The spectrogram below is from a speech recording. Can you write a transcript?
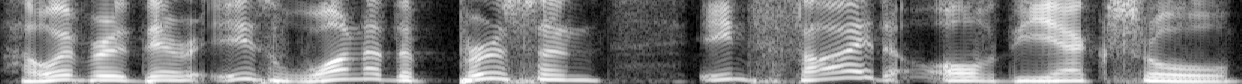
However, there is one other person inside of the actual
